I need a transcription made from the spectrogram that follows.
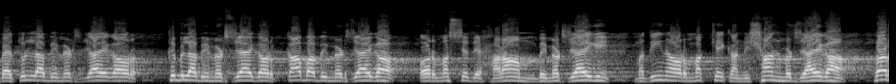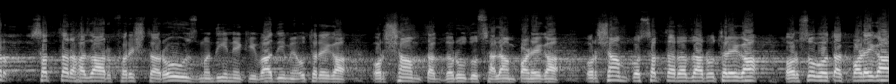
بیت اللہ بھی مٹ جائے گا اور قبلہ بھی مٹ جائے گا اور کعبہ بھی مٹ جائے گا۔ اور مسجد حرام بھی مٹ جائے گی، مدینہ اور مکے کا نشان مٹ جائے گا پر ستر ہزار فرشتہ روز مدینے کی وادی میں اترے گا اور شام تک درود و سلام پڑھے گا اور شام کو ستر ہزار اترے گا اور صبح تک پڑھے گا۔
